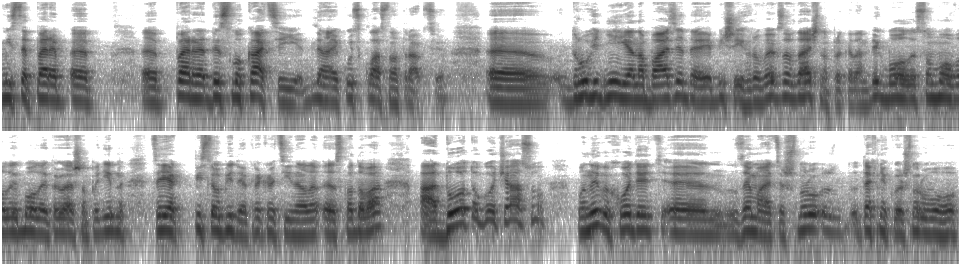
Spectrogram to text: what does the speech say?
місце пере, е, передислокації для якусь класну атракцію. Е, другі дні є на базі, де є більше ігрових завдач, наприклад, там бікболи, сумо, волейболи і так далі. Подібне. Це як після обіду, як рекреаційна е, складова. А до того часу вони виходять, е, займаються шнуру, технікою шнурового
